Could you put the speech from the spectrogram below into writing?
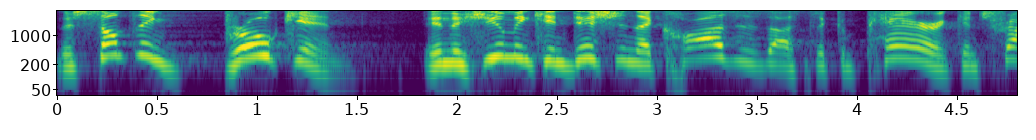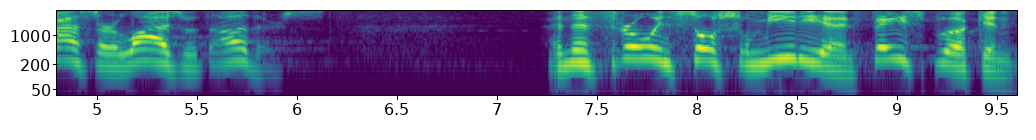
There's something broken in the human condition that causes us to compare and contrast our lives with others. And then throw in social media and Facebook and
